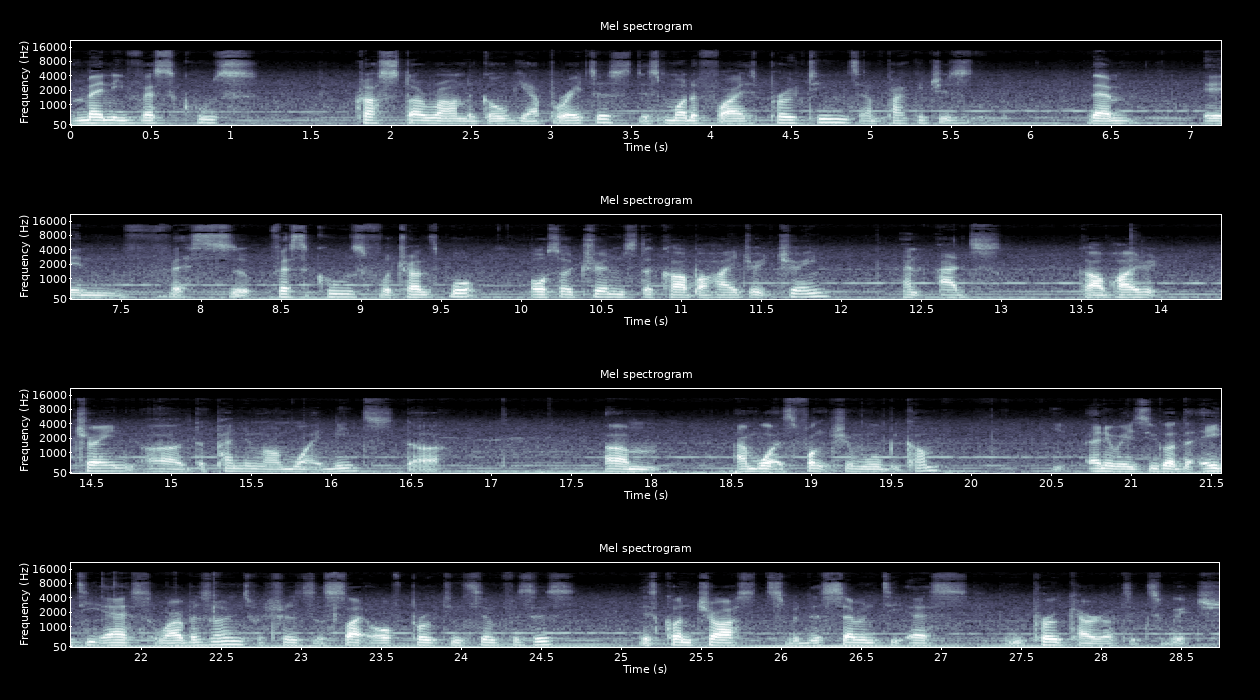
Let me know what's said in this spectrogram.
Many vesicles cluster around the Golgi apparatus. This modifies proteins and packages them in ves- vesicles for transport. Also trims the carbohydrate chain and adds carbohydrate chain uh, depending on what it needs the, um, and what its function will become. Anyways, you got the 80S ribosomes, which is the site of protein synthesis. This contrasts with the 70S in prokaryotics, which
